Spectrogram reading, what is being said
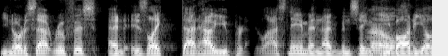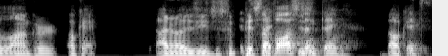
You notice that Rufus? And is like that how you pronounce your last name? And I've been saying No. Peabody all longer. Okay. I don't know. Is he just It's pissed the Boston just- thing. okay. It's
